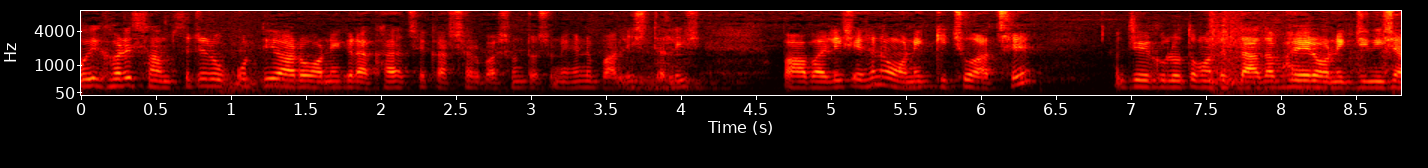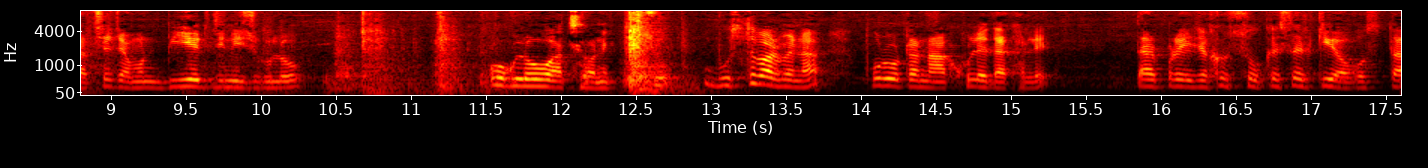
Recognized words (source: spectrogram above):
ওই ঘরে সানসেটের ওপর দিয়ে আরও অনেক রাখা আছে, কাঁসার বাসন টাসন এখানে বালিশ টালিশ পা বালিশ এখানে অনেক কিছু আছে, যেগুলো তোমাদের দাদা ভাইয়ের অনেক জিনিস আছে, যেমন বিয়ের জিনিসগুলো, ওগুলোও আছে অনেক কিছু। বুঝতে পারবে না পুরোটা না খুলে দেখালে। তারপরে এই দেখো শোকেসের কি অবস্থা।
